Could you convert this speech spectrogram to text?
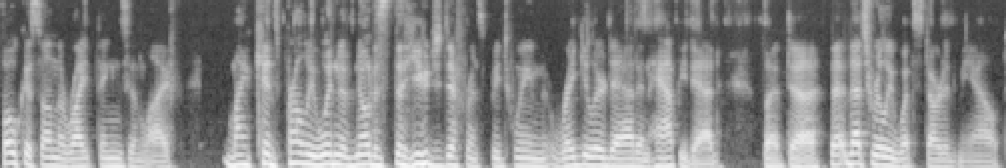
focus on the right things in life, my kids probably wouldn't have noticed the huge difference between regular dad and happy dad. But uh, th- that's really what started me out.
